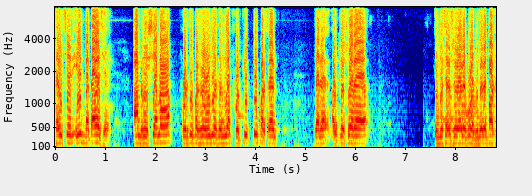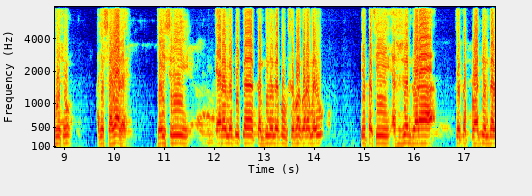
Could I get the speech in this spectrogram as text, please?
થઈ છે એ જ બતાવે છે. આમ રેશિયામાં ફોર્ટી પર્સન્ટ હોવું જોઈએ, તેની ફોર્ટી ટુ પર્સન્ટ ત્યારે અંકલેશ્વર ઇન્ડસ્ટ્રી એસોસિએશનને હું અભિનંદન પાઠવું છું. આજે સવારે જયશ્રી એરોમેટિક કંપનીને પણ વૃક્ષારોપણ કરવામાં આવ્યું. એ પછી એસોસિએશન દ્વારા એક પ્લોટની અંદર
